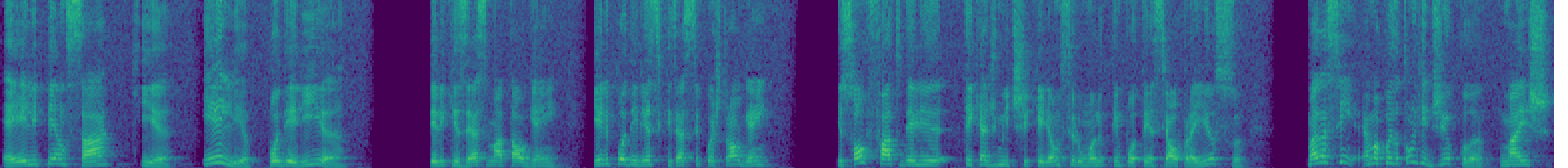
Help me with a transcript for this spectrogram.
é ele pensar que ele poderia, se ele quisesse matar alguém, ele poderia, se quisesse, sequestrar alguém. E só o fato dele ter que admitir que ele é um ser humano que tem potencial para isso. Mas assim, é uma coisa tão ridícula, mas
